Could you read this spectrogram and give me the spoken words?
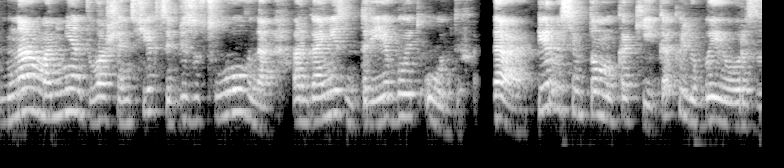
на момент вашей инфекции, безусловно, организм требует отдыха. Да, первые симптомы какие? Как и любые ОРЗ,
